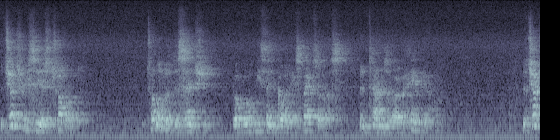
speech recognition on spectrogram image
The church we see is troubled. Troubled with dissension about what we think God expects of us in terms of our behaviour. The church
